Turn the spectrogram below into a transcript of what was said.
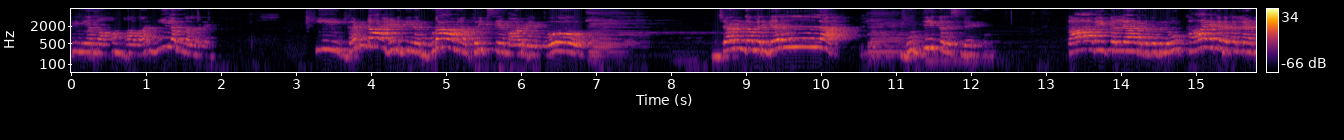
ನೀನಿ ಅನ್ನೋ ಅಹಂಭಾವ ನೀಲಂನಲ್ಲದೆ ಈ ಗಂಡ ಹೆಂಡತಿಯ ದುಡಾವನ ಪರೀಕ್ಷೆ ಮಾಡಬೇಕು. ಜಂಗಮರಿಗೆಲ್ಲ ಬುದ್ಧಿ ಕಲಿಸಬೇಕು. ಕಾವಿ ಕಲ್ಯಾಣದ ಬದಲು ಕಾಯಕದ ಕಲ್ಯಾಣ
